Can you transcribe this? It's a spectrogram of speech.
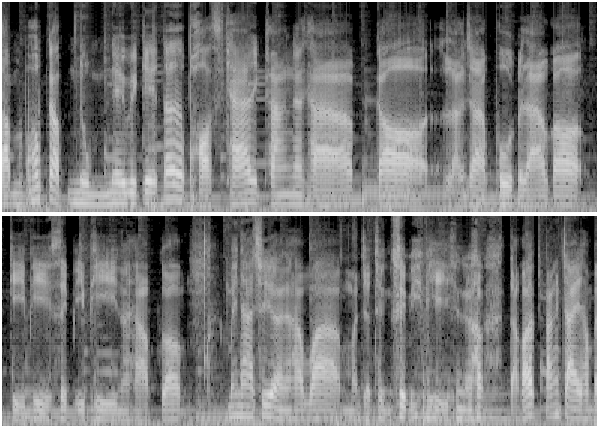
กลับมาพบกับหนุ่ม Navigator Podcast อีกครั้งนะครับ ก็หลังจากพูดไปแล้วก็กี่ EP 10 EP นะครับ ก็ไม่น่าเชื่อนะครับว่ามันจะถึง 10 EP นะครับ แต่ก็ตั้งใจทำไป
